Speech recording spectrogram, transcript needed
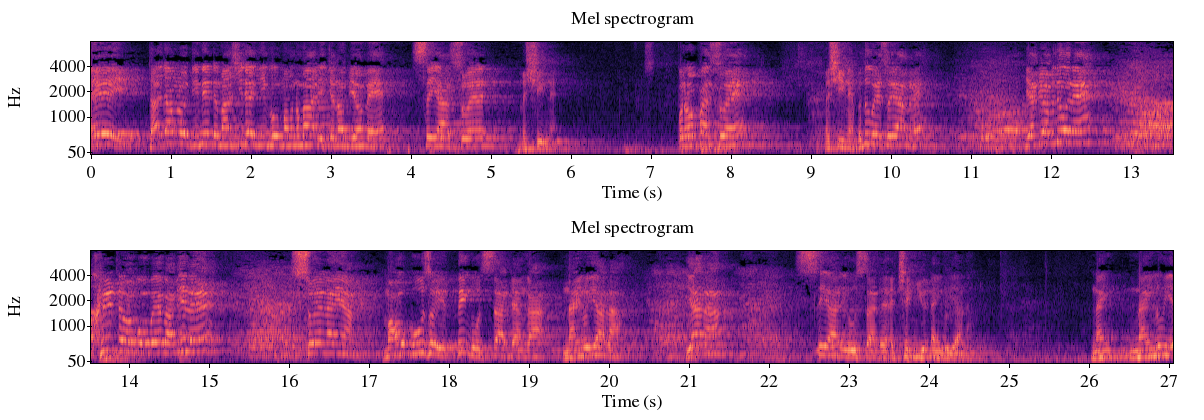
အေးဒါကြောင့်မလို့ဒီနေ့ဓမ္မရှိတဲ့ညီကိုမောင်နှမတွေကျွန်တော်ပြောမယ်ဆရာဆွဲမရှိနဲ့ ပရောဖက်ဆွဲမရှိနဲ့ဘယ်သူပဲဆွဲရမလဲပြန်ပြောဘယ်သူလဲခရစ်တော်ကိုပဲဗာဖြစ်လဲဆွဲလိုက်ရမယ်မဟုတ်ဘူးဆိုရင်တင့်ကိုစာတန်ကနိုင်လို့ရလားရလားဆရာတွေကိုစာတန်အချိန်ယူနိုင်လို့ရလားနိုင်နိုင်လို့ရ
